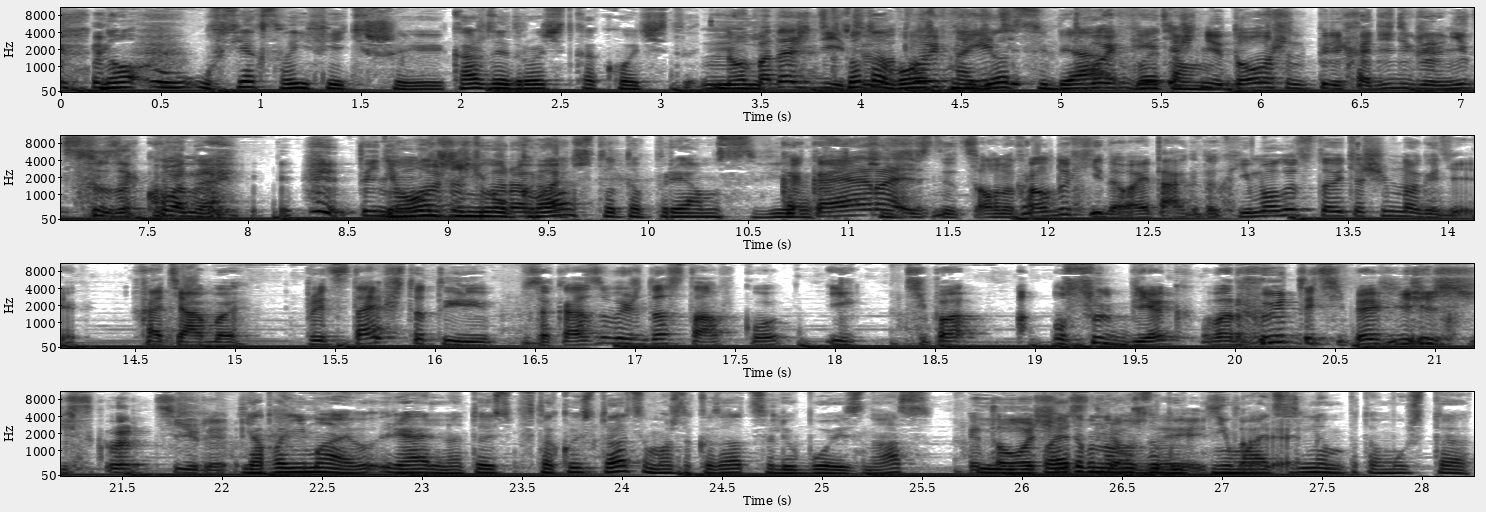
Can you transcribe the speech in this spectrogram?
Но у, у всех свои фетиши, каждый дрочит как хочет. Но И подожди, кто-то твой найдет фетиш, себя твой в фетиш этом. не должен переходить границу закона. Ты не но он можешь же не украл воровать. что-то прям сверх. Какая разница? Он украл духи, давай так. Духи могут стоить очень много денег. Хотя бы. Представь, что ты заказываешь доставку, и типа Усульбек ворует у тебя вещи из квартиры. Я понимаю, реально, то есть в такой ситуации может оказаться любой из нас. Это и очень поэтому нам нужно быть история. внимательным, потому что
